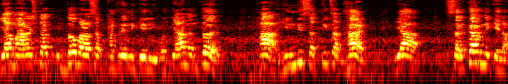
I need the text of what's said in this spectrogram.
या महाराष्ट्रात उद्धव बाळासाहेब ठाकरेंनी केली व त्यानंतर हा हिंदी सक्तीचा घाट या सरकारने केला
